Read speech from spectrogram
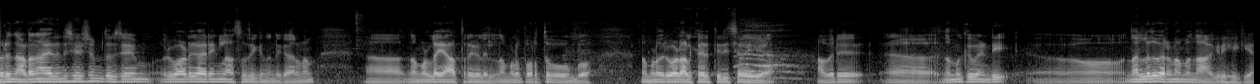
ഒരു നടനായതിന് ശേഷം തീർച്ചയായും ഒരുപാട് കാര്യങ്ങൾ ആസ്വദിക്കുന്നുണ്ട്. കാരണം നമ്മളുടെ യാത്രകളിൽ നമ്മൾ പുറത്തു പോകുമ്പോൾ നമ്മൾ ഒരുപാട് ആൾക്കാർ തിരിച്ചറിയുക അവർ നമുക്ക് വേണ്ടി നല്ലത് വരണമെന്ന് ആഗ്രഹിക്കുക.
